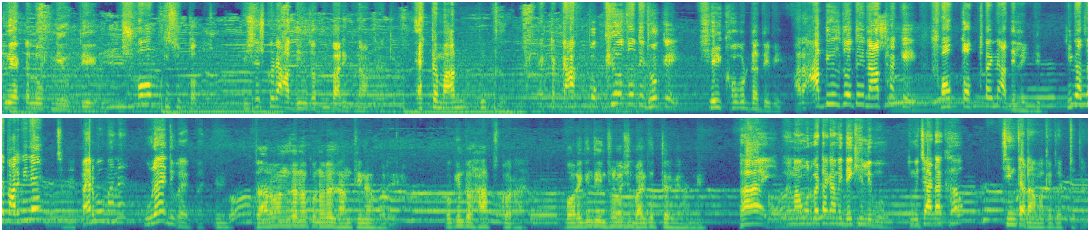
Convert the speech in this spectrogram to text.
তুই একটা লোক নিয়োগ দিয়ে সব কিছু তথ্য বিশেষ করে আদিল যখন বাড়িতে না থাকে একটা মান ঢুকলো একটা কাক পক্ষেও যদি ঢোকে সেই খবরটা দিবি। আর আদিল যদি না থাকে সব তথ্যই না আদিল দিবি। ঠিক আছে পারবি না? পারব মানে উড়াই দিব একবার। দারোয়ান যেন কোনোভাবে জানতে না পারে। ও কিন্তু হাত করা। পরে কিন্তু ইনফরমেশন বাইর করতে হবে না। ভাই ওই মামুর বেটাকে আমি দেখে নিব তুমি চাটা খাও চিন্তাটা আমাকে করতে দাও।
